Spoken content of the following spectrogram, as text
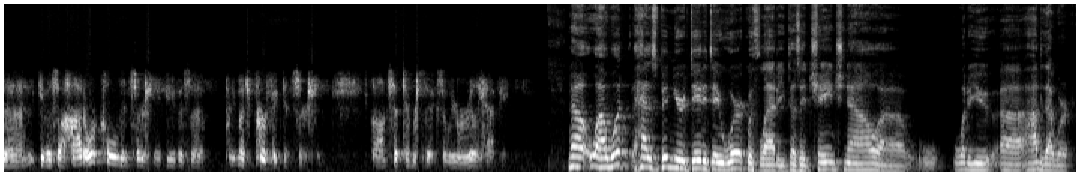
uh, give us a hot or cold insertion. It gave us a pretty much perfect insertion on September 6th. So we were really happy. Now, uh, what has been your day-to-day work with LADEE? Does it change now? Uh, what are you? Uh, how did that work?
